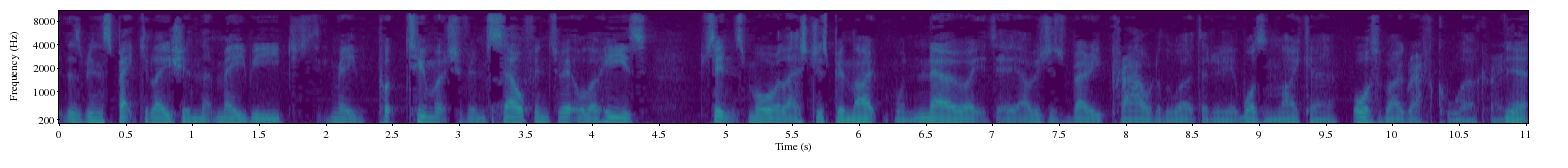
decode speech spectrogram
there's been speculation that maybe maybe put too much of himself into it. Although he's since more or less just been like, well, no, it, I was just very proud of the work that I did. It wasn't like a autobiographical work or anything. Yeah,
